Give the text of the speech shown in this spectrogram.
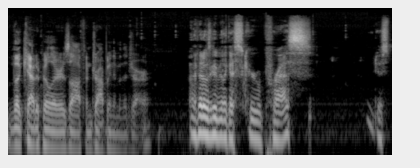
the caterpillars off and dropping them in the jar. I thought it was gonna be like a screw press. Just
